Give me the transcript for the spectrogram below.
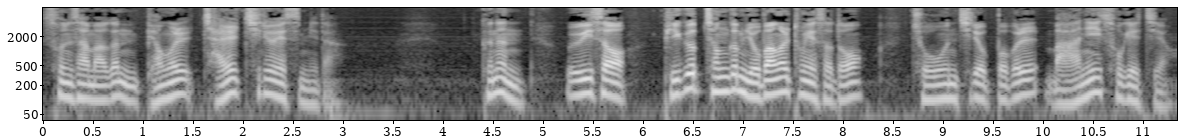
손사막은 병을 잘 치료했습니다. 그는 의서 비급 정금 요방을 통해서도 좋은 치료법을 많이 소개했지요.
